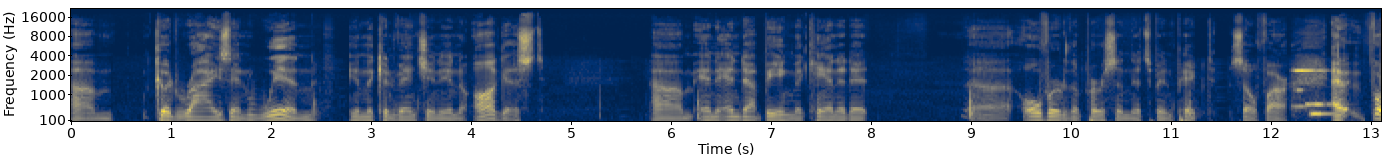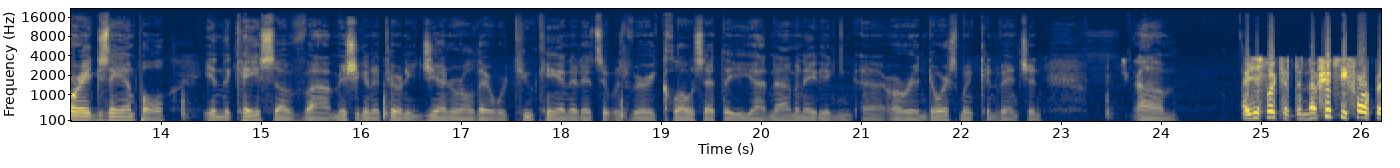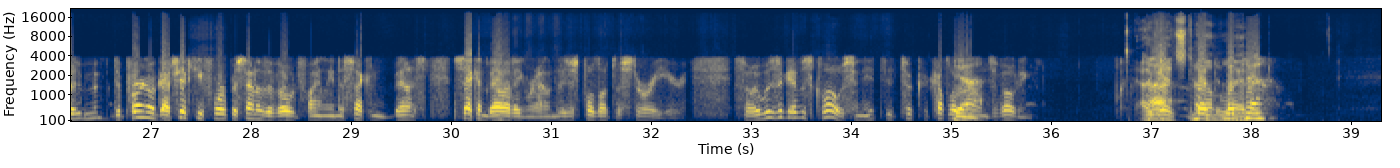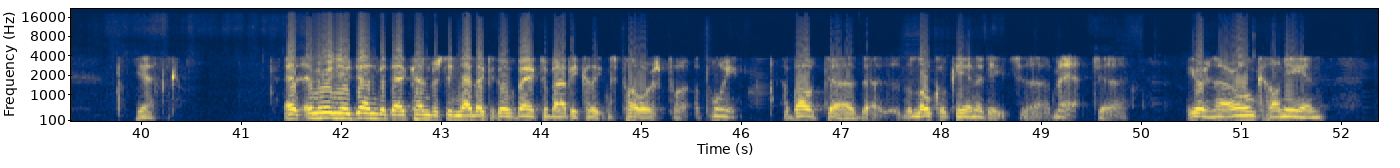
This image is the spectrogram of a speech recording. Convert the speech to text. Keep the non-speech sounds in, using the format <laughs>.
um, could rise and win in the convention in August um, and end up being the candidate uh, over the person that's been picked so far. Uh, for example, in the case of uh, Michigan Attorney General, there were two candidates. It was very close at the uh, nominating uh, or endorsement convention. Um, I just looked at the 54. DePerno got 54 percent of the vote finally in the second best, second balloting round. I just pulled up the story here, so it was it was close, and it, it took a couple of Yeah. rounds of voting. against Uh, Tom but- but, Leonard. uh, Yes. And, and when you're done with that conversation, I'd like to go back to Bobby Clayton's powers po- point about uh, the, the local candidates, uh, Matt. Uh, here in our own county, and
